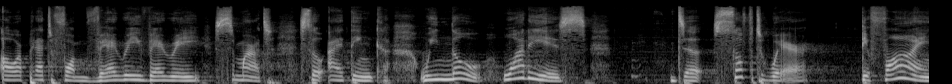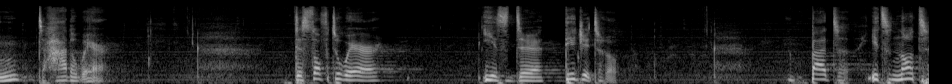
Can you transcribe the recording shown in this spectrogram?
our platform very very smart so i think we know what is the software define the hardware the software is the digital but it's not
